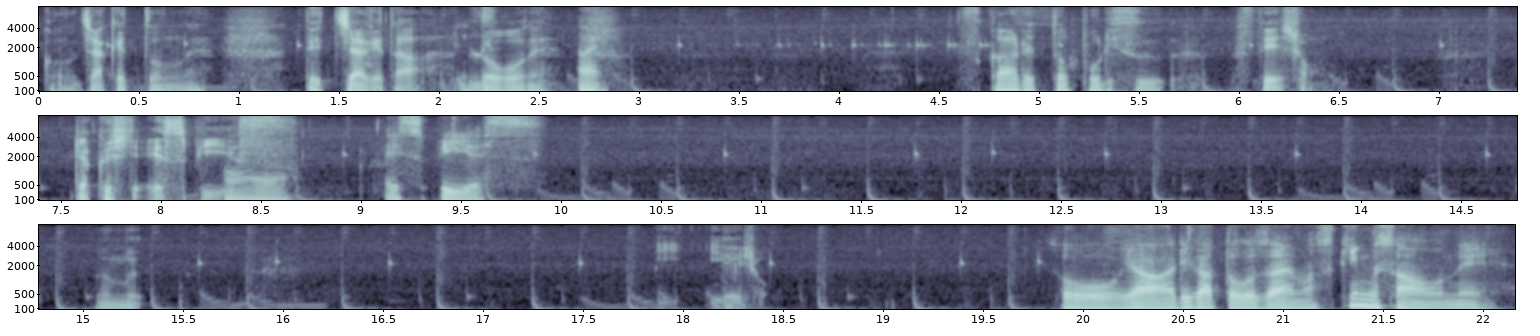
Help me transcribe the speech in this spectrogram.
このジャケットのね、でっち上げたロゴね。はい。スカーレットポリスステーション。略して SPS SPS。うむ。いよいしょ。そう、いや、ありがとうございます。キムさんをね、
